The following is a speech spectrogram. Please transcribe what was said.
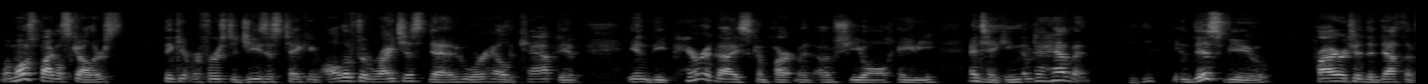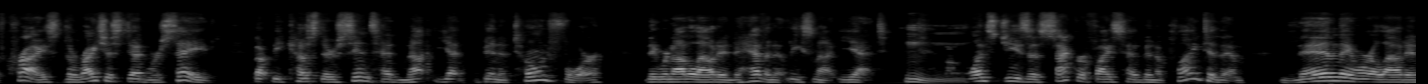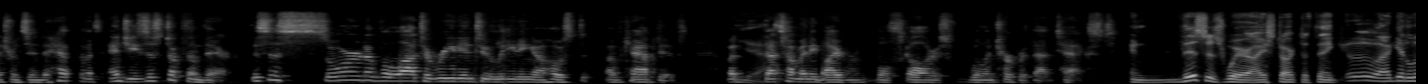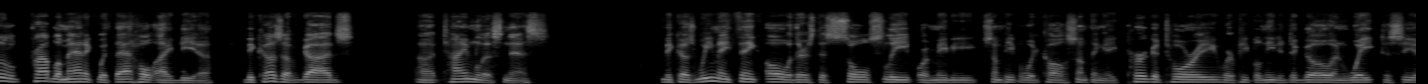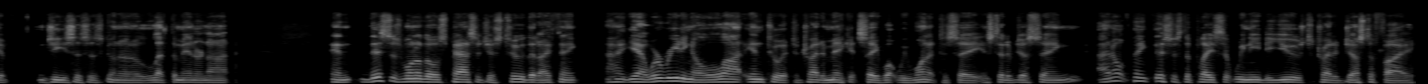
Well, most Bible scholars think it refers to Jesus taking all of the righteous dead who were held captive in the paradise compartment of Sheol, Hades, and Mhm. taking them to heaven. Mhm. In this view, prior to the death of Christ, the righteous dead were saved, but because their sins had not yet been atoned for, they were not allowed into heaven, at least not yet. Hmm. But once Jesus' sacrifice had been applied to them, then they were allowed entrance into heaven, and Jesus took them there. This is sort of a lot to read into leading a host of captives, but Yeah. that's how many Bible scholars will interpret that text. And this is where I start to think, oh, I get a little problematic with that whole idea because of God's uh, timelessness. Because we may think, oh, there's this soul sleep, or maybe some people would call something a purgatory where people needed to go and wait to see if Jesus is going to let them in or not. And this is one of those passages, too, that I think, uh, yeah, we're reading a lot into it to try to make it say what we want it to say instead of just saying, I don't think this is the place that we need to use to try to justify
